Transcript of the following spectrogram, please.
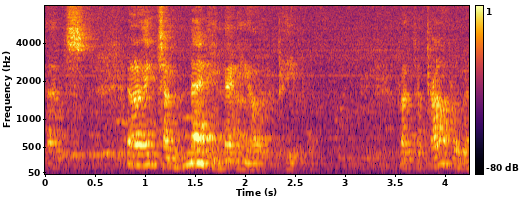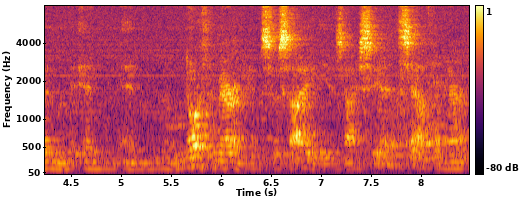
that's, and I think to many, many other people. But the problem in, in, in North American society, as I see it, in South America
